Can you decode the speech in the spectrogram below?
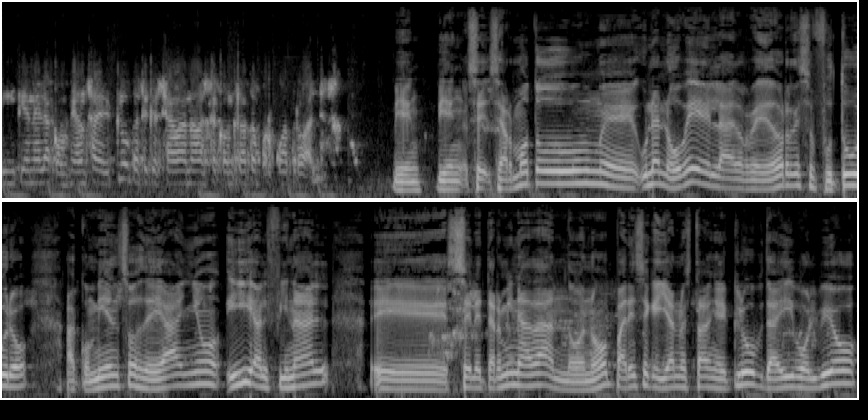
y tiene la confianza del club, así que se ha ganado ese contrato por cuatro años. Bien, bien. Se, armó todo eh, una novela alrededor de su futuro a comienzos de año y al final eh, se le termina dando, ¿no? Parece que ya no está en el club, de ahí volvió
